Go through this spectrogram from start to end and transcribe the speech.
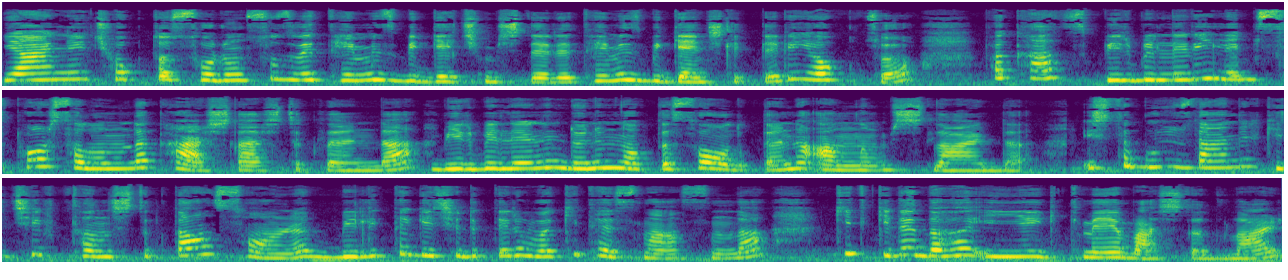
Yani çok da sorunsuz ve temiz bir geçmişleri, temiz bir gençlikleri yoktu. Fakat birbirleriyle bir spor salonunda karşılaştıklarında birbirlerinin dönüm noktası olduklarını anlamışlardı. İşte bu yüzdendir ki çift tanıştıktan sonra birlikte geçirdikleri vakit esnasında gitgide daha iyiye gitmeye başladılar.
